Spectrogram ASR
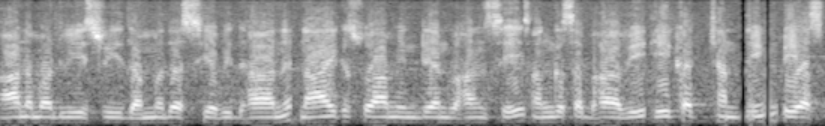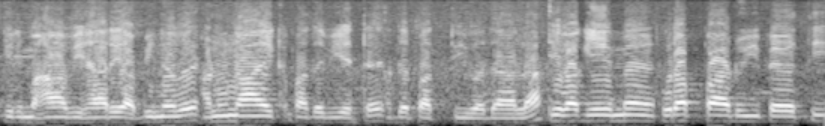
ආනමඩුවේ ශ්‍රී ධම්මදස්සිය විධාන නායක ස්වාමින්ද්‍රයන් වහන්සේ සංඝ සභාවේ ඒකච්ඡන්දයෙන් අපේ අස්ගිරි මහා විහාරයේ අභිනව අනුනායක පදවියට අදපත් වී වදාලා ඒ වගේම පුරප්පාඩු වී පැවති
